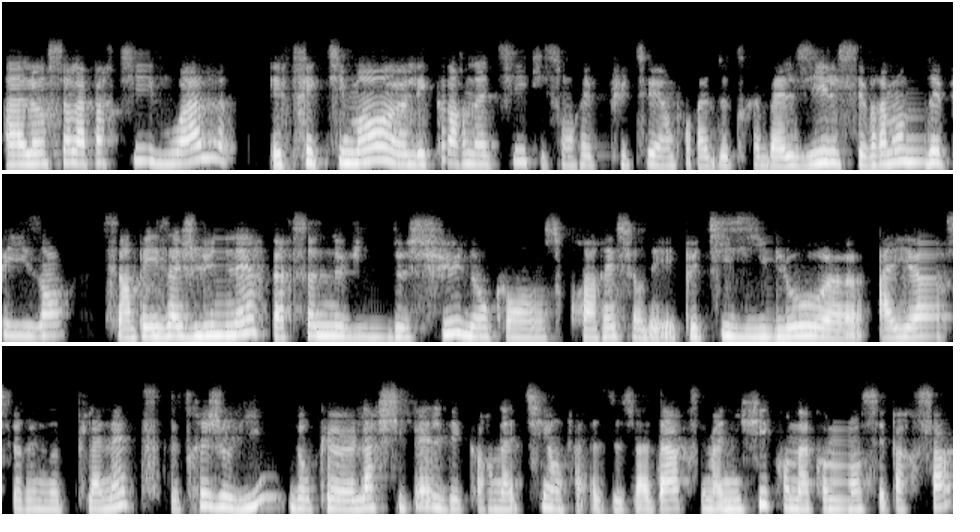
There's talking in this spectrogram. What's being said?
Alors sur la partie voile, Effectivement, euh, les Cornati, qui sont réputés hein, pour être de très belles îles, c'est vraiment des paysans. C'est un paysage lunaire, personne ne vit dessus, donc on se croirait sur des petits îlots euh, ailleurs sur une autre planète. C'est très joli. Donc euh, l'archipel des Cornati en face de Zadar, c'est magnifique. On a commencé par ça.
